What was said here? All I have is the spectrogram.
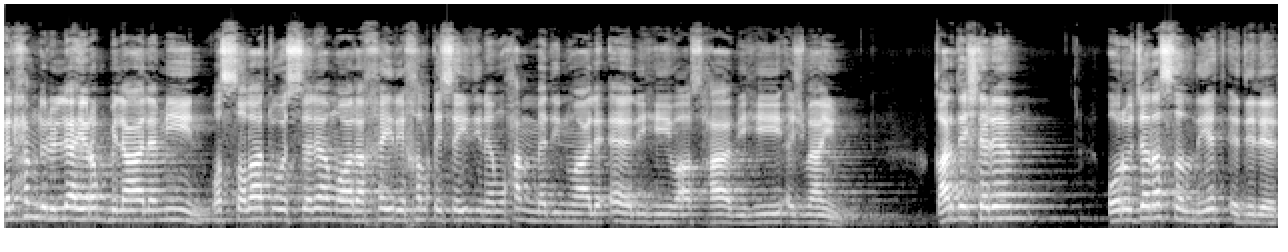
Elhamdülillahi Rabbil alemin. Ve salatu ve selamu ala hayri halqi seyyidina Muhammedin ve ala alihi ve ashabihi ecmain. Kardeşlerim, oruca nasıl niyet edilir?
